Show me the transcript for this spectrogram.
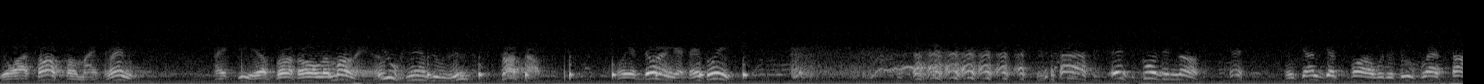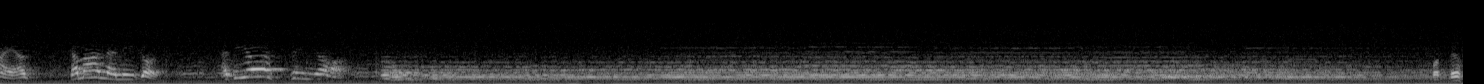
You are thoughtful, my friend. I see you brought all the money, huh? You can't do this. Stop up. We're doing it, ain't we? it's good enough. We can't get far with the two flat tires. Come on, amigos. Adios, senor. But this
